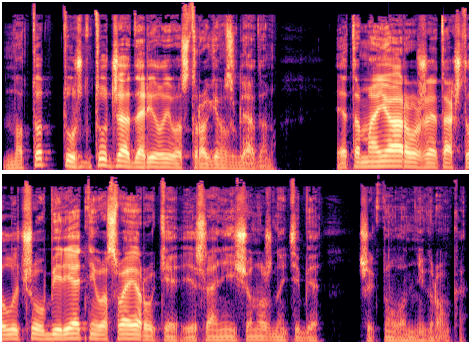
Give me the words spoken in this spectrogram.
но тот тут, тут же одарил его строгим взглядом. «Это мое оружие, так что лучше убери от него свои руки, если они еще нужны тебе», — шикнул он негромко.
